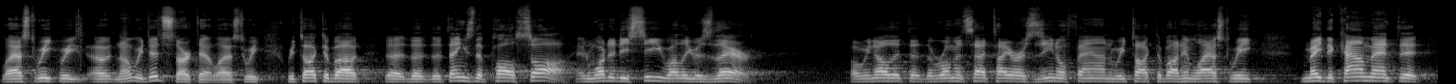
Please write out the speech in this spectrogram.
Last week, we, uh, no, we did start that last week. We talked about the, the, the, things that Paul saw and what did he see while he was there. Well, we know that the, the Roman satirist Xenophon, we talked about him last week, made the comment that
